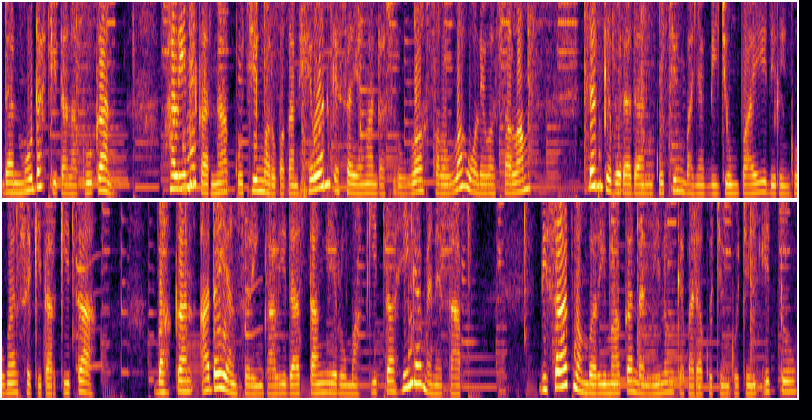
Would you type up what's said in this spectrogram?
dan mudah kita lakukan. Hal ini karena kucing merupakan hewan kesayangan Rasulullah Shallallahu Alaihi Wasallam dan keberadaan kucing banyak dijumpai di lingkungan sekitar kita. Bahkan ada yang sering kali datangi rumah kita hingga menetap. Di saat memberi makan dan minum kepada kucing-kucing itu,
